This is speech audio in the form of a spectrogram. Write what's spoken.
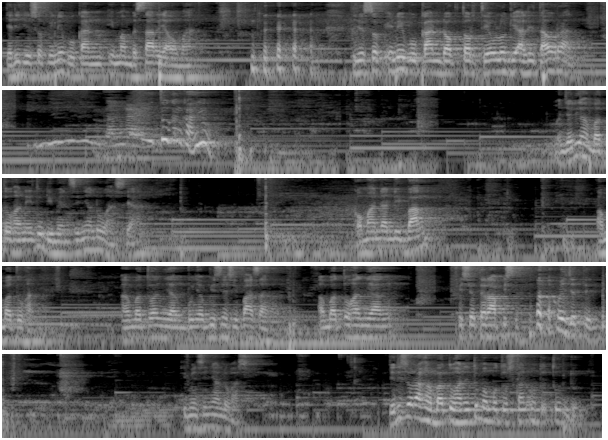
Jadi Yusuf ini bukan imam besar ya Oma. Yusuf ini bukan doktor teologi ahli Taurat. Itu kan kayu. Menjadi hamba Tuhan itu dimensinya luas ya. Komandan di bank hamba Tuhan. Hamba Tuhan yang punya bisnis di pasar. Hamba Tuhan yang fisioterapis pijetin dimensinya luas. Jadi seorang hamba Tuhan itu memutuskan untuk tunduk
